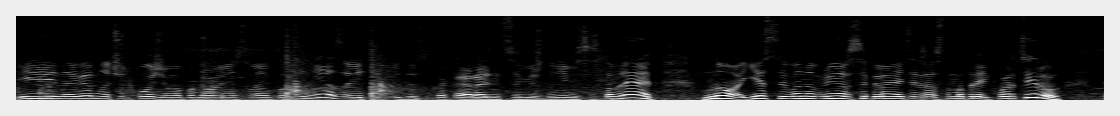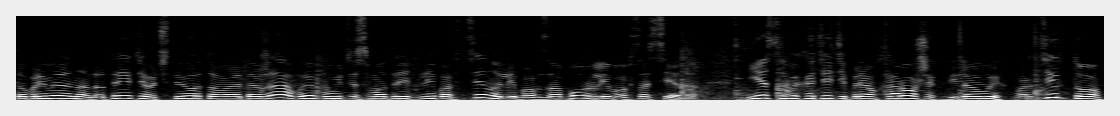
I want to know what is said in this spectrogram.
И, наверное, чуть позже мы поговорим с вами по цене за эти виды, какая разница между ними составляет. Но если вы, например, собираетесь рассмотреть квартиру, то примерно до третьего-четвертого этажа вы будете смотреть либо в стену, либо в забор, либо в соседа. Если вы хотите прям хороших видовых квартир, то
